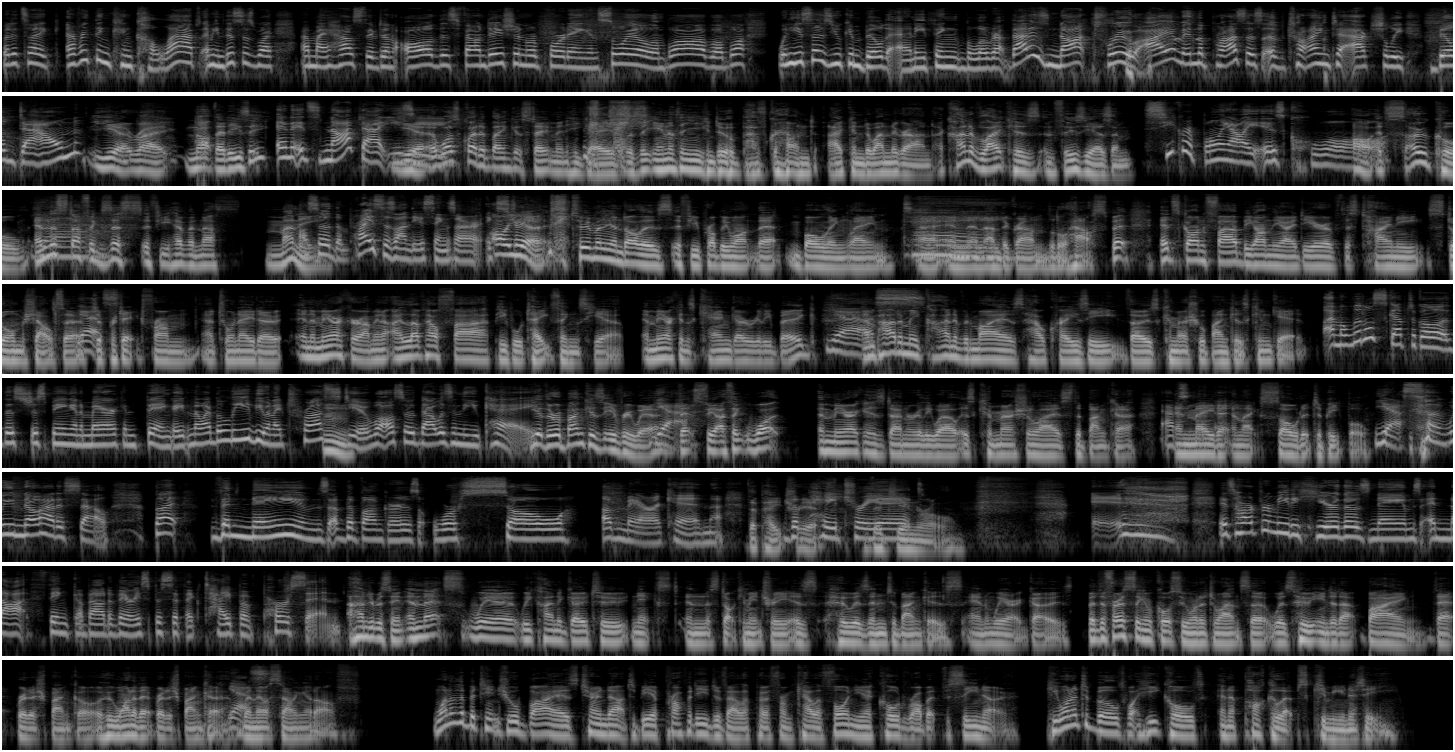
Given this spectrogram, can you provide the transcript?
But it's like everything can collapse. I mean, this is why at my house they've done all this foundation reporting and soil and blah, blah, blah. When he says you can build anything below ground, that is not true. I am in the process of trying to actually build down, Yeah, right. Not that easy. and it's not that easy. Yeah, it was quite a blanket statement he gave. Was there anything you can do above ground, I can do underground? I kind of like his enthusiasm. Secret bowling alley is cool. Oh, it's so cool. And this stuff Yeah. exists if you have enough money. also the prices on these things are extreme. Oh yeah, two million dollars if you probably want that bowling lane uh, in an underground little house. But it's gone far beyond the idea of this tiny storm shelter to protect from a tornado. In America, I mean, I love how far people take things here. Americans can go really big. Yeah. And part of me kind of admires how crazy those commercial bunkers can get. I'm a little skeptical of this just being an American thing, even though I believe you and I trust hmm. you. Well, also that was in the UK. Yeah, there are bunkers everywhere. Yeah. That's fair. I think what America has done really well is commercialize the bunker and made it and like sold it to people. Yes, we know how to sell. But the names of the bunkers were so American. The Patriot. The patriot. The General. Eh, It's hard for me to hear those names and not think about a very specific type of person. 100%. And that's where we kind of go to next in this documentary is who is into bunkers and where it goes. But the first thing, of course, we wanted to answer was who ended up buying that British bunker or who wanted that British bunker Yes. when they were selling it off. One of the potential buyers turned out to be a property developer from California called Robert Vicino. He wanted to build what he called an apocalypse community.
